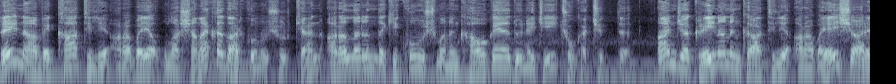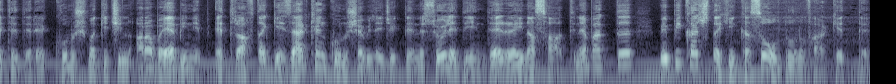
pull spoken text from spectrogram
Reyna ve katili arabaya ulaşana kadar konuşurken aralarındaki konuşmanın kavgaya döneceği çok açıktı. Ancak Reyna'nın katili arabaya işaret ederek konuşmak için arabaya binip etrafta gezerken konuşabileceklerini söylediğinde Reyna saatine baktı ve birkaç dakikası olduğunu fark etti.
